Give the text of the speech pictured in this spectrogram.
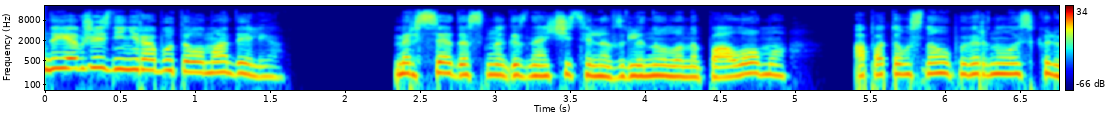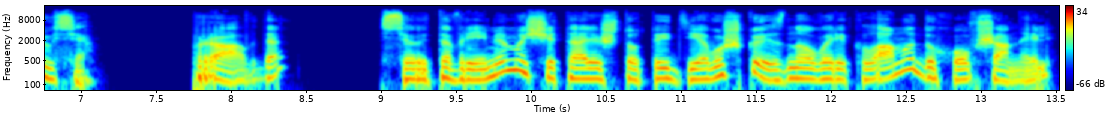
Да я в жизни не работала моделью». Мерседес многозначительно взглянула на Палому, а потом снова повернулась к Люсе. «Правда? Все это время мы считали, что ты девушка из новой рекламы духов Шанель».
